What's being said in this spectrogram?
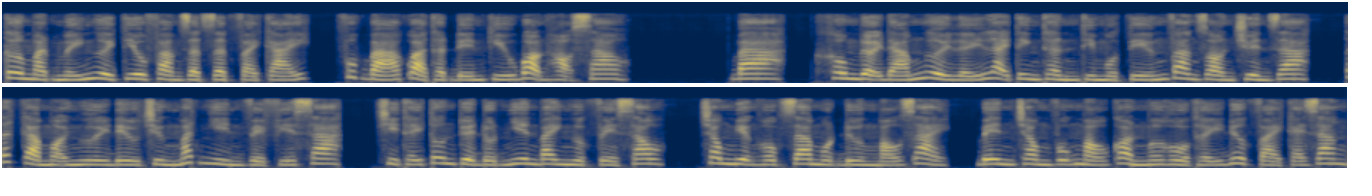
Cơ mặt mấy người tiêu phàm giật giật vài cái, phúc bá quả thật đến cứu bọn họ sao. Ba, không đợi đám người lấy lại tinh thần thì một tiếng vang giòn truyền ra, tất cả mọi người đều chừng mắt nhìn về phía xa, chỉ thấy tôn tuyệt đột nhiên bay ngược về sau, trong miệng hộc ra một đường máu dài, bên trong vũng máu còn mơ hồ thấy được vài cái răng.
